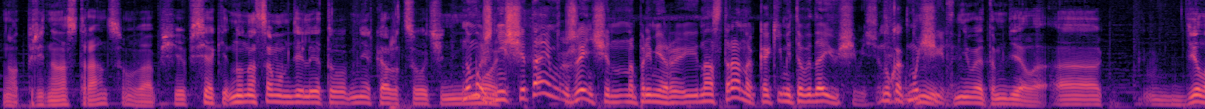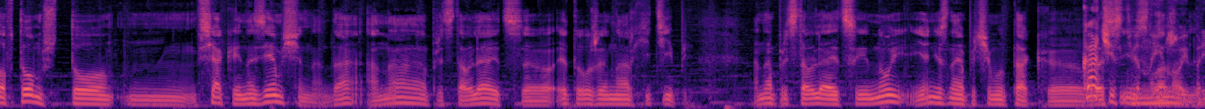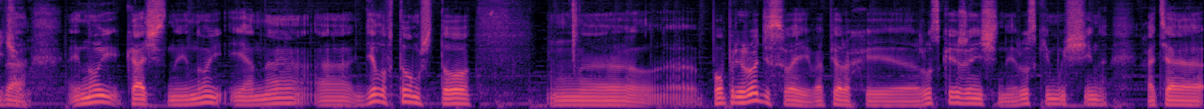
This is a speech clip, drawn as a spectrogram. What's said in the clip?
Ну, Вот перед иностранцем вообще всякие. Ну, на самом деле, это, мне кажется, очень... Ну, мы же не считаем женщин, например, иностранок какими-то выдающимися. Ну, как мужчины. Нет, не в этом дело. А, дело в том, что м, всякая иноземщина, да, она представляется, это уже на архетипе. Она представляется иной, я не знаю, почему так э, Качественно иной причем. Да, иной, качественно иной, и она... а, дело в том, что по природе своей, во-первых, и русская женщина, и русский мужчина Хотя э,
